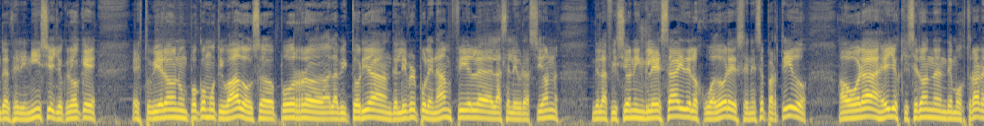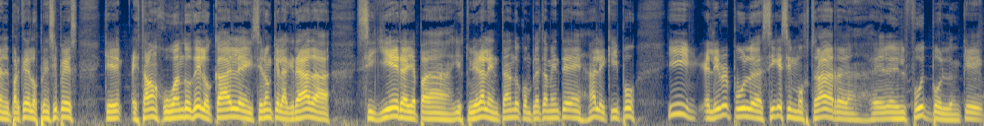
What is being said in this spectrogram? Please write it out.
desde el inicio. Yo creo que estuvieron un poco motivados eh, por eh, la victoria de Liverpool en Anfield, eh, la celebración de la afición inglesa y de los jugadores en ese partido. Ahora ellos quisieron demostrar en el Parque de los Príncipes que estaban jugando de local, e hicieron que la grada siguiera y, estuviera alentando completamente al equipo. Y el Liverpool sigue sin mostrar el, el fútbol que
